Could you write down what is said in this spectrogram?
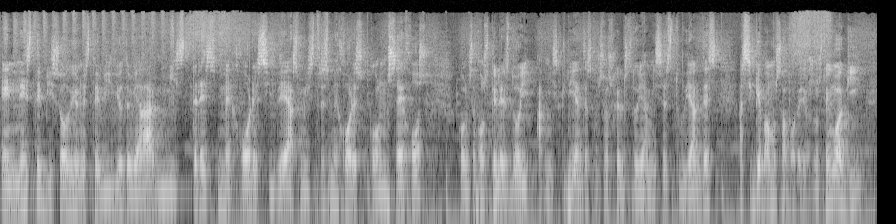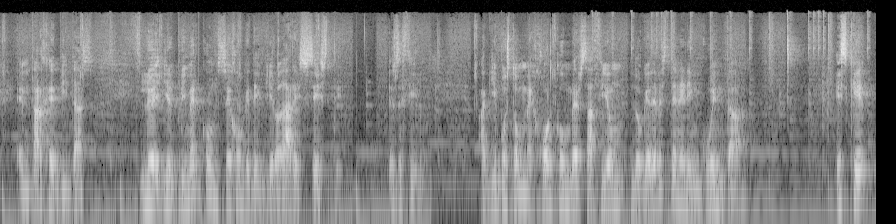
en este episodio, en este vídeo, te voy a dar mis tres mejores ideas, mis tres mejores consejos, consejos que les doy a mis clientes, consejos que les doy a mis estudiantes, así que vamos a por ellos. Los tengo aquí en tarjetitas y el primer consejo que te quiero dar es este. Es decir, aquí he puesto mejor conversación, lo que debes tener en cuenta es que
